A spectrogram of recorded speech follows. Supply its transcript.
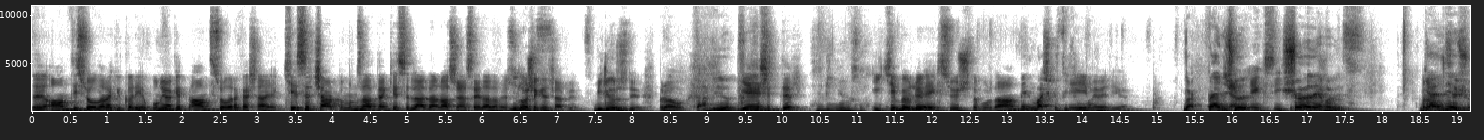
e, antisi olarak yukarıya. Bunu yok etme antisi olarak aşağıya. Kesir çarpımını zaten kesirlerden, rasyonel sayılardan biliyorsunuz. O Biliyoruz. şekilde çarpıyor. Biliyoruz diyor. Bravo. Ben biliyorum. Y eşittir. Siz bilmiyor musunuz? 2 bölü eksi 3 de buradan Benim başka fikrim eğimi var. veriyor. Bak bence Yani şöyle, eksi 2. şöyle yapabiliriz. Bravo. Geldi ya şu.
